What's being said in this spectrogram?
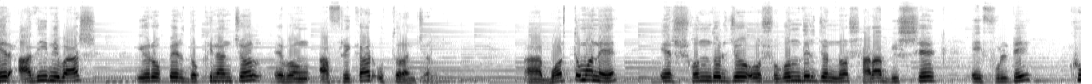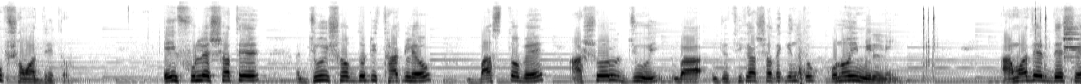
এর আদি নিবাস ইউরোপের দক্ষিণাঞ্চল এবং আফ্রিকার উত্তরাঞ্চল। বর্তমানে এর সৌন্দর্য ও সুগন্ধির জন্য সারা বিশ্বে এই ফুলটি খুব সমাদৃত। এই ফুলের সাথে জুই শব্দটি থাকলেও বাস্তবে আসল জুই বা জুথিকার সাথে কিন্তু কোনোই মিল নেই। আমাদের দেশে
